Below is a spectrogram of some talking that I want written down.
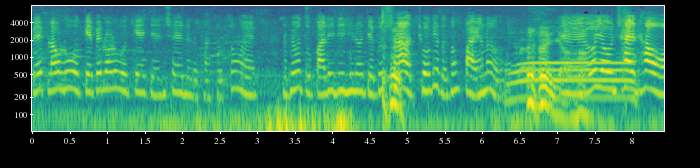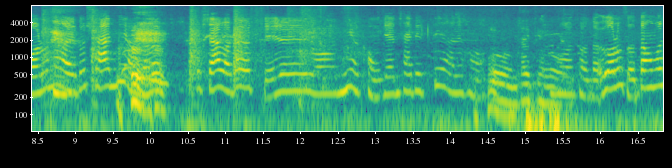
bé lâu lúa cái bé lâu lúa cái trên xe được thật sự tốt rồi nó phải tụi bà đi đi nó chế tôi xa chúa cái tụi phải nữa ê ôi yo chạy thầu luôn rồi tôi xa nhiều rồi tôi xa là đó chế nhiều không gian chạy đi tia này họ ừ thấy chưa rồi họ thằng đó ưa lúc sợ tông quá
